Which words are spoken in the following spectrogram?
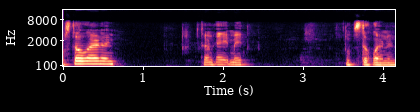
I'm still learning. Don't hate me. I'm still learning.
